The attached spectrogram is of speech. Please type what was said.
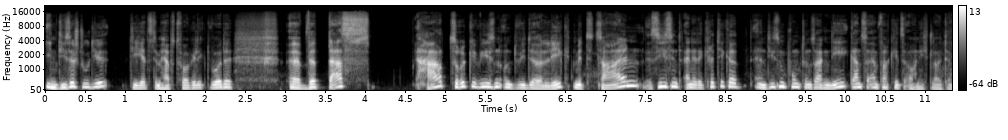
In dieser Studie, die jetzt im Herbst vorgelegt wurde, äh, wird das hart zurückgewiesen und widerlegt mit Zahlen. Sie sind einer der Kritiker an diesem Punkt und sagen, nee, ganz so einfach geht's auch nicht, Leute.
